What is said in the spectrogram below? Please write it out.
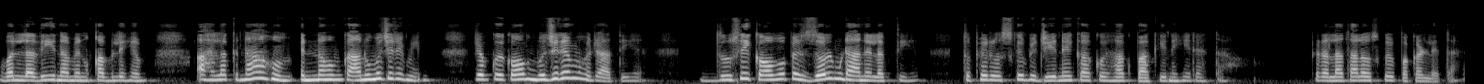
ولدین امن قبل اہلک نہ ہم ان کانو مجرمین۔ جب کوئی قوم مجرم ہو جاتی ہے، دوسری قوموں پہ ظلم ڈالنے لگتی ہے۔ تو پھر اس کے بھی جینے کا کوئی حق باقی نہیں رہتا۔ پھر اللہ تعالیٰ اس کو بھی پکڑ لیتا ہے۔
